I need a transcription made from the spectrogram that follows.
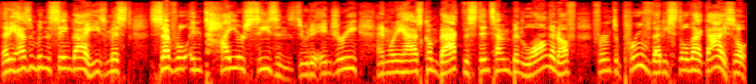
That he hasn't been the same guy. He's missed several entire seasons due to injury, and when he has come back, the stints haven't been long enough for him to prove that he's still that guy. So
